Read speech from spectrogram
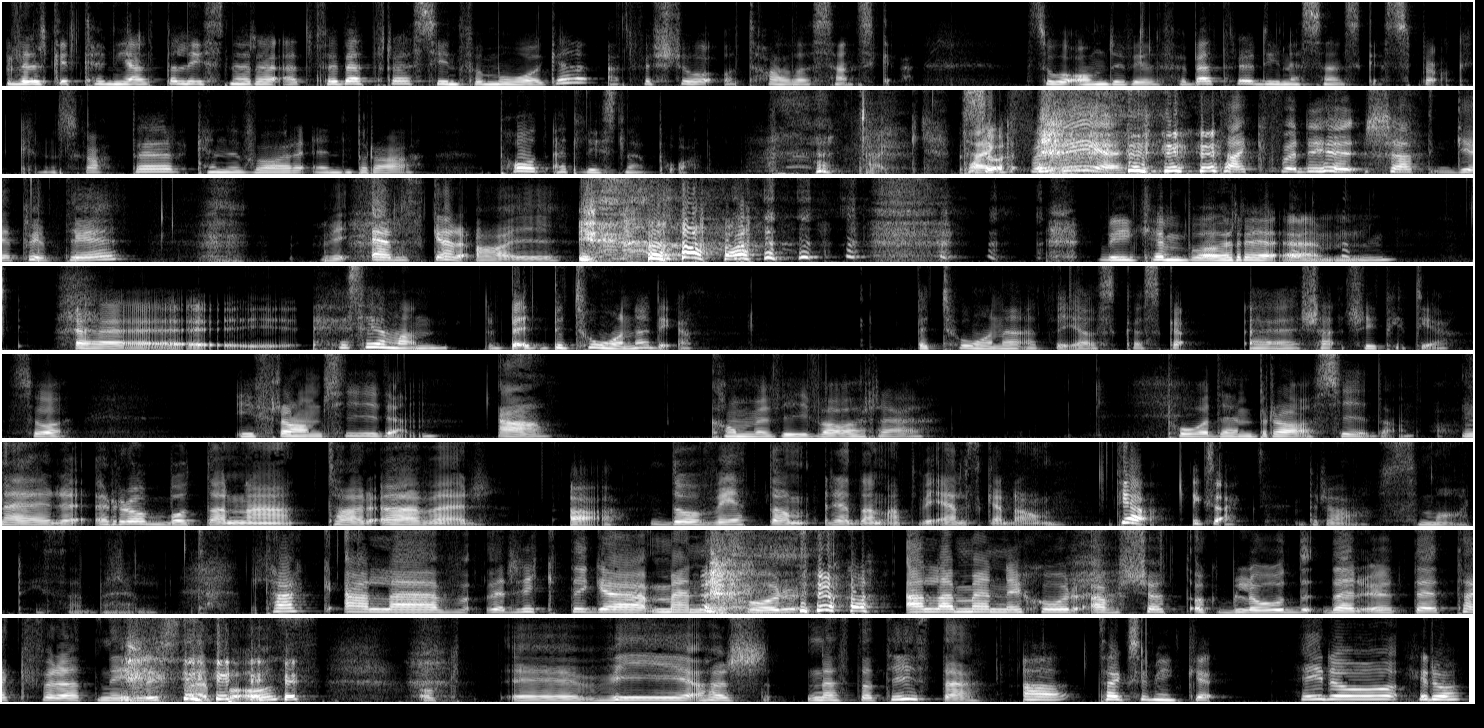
vilket kan hjälpa lyssnare att förbättra sin förmåga att förstå och tala svenska. Så om du vill förbättra dina svenska språkkunskaper kan det vara en bra podd att lyssna på. Tack, tack Så. för det. Tack för det, ChatGPT. Vi älskar AI. Vi kan bara, ehm, eh, hur säger man, Be- betona det. Betona att vi älskar ska, uh, ChatGPT. Så i framtiden Ja, kommer vi vara på den bra sidan. när robotarna tar över, Ja, då vet de redan att vi älskar dem. ja exakt. Bra, smart Isabelle. Tack alla v- riktiga människor, alla människor av kött och blod där ute. Tack för att ni lyssnar på oss. Och eh, vi hörs nästa tisdag. Ja, tack så mycket. Hej då! Hej då.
